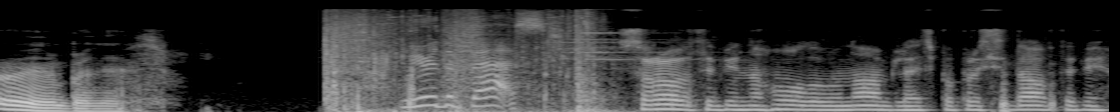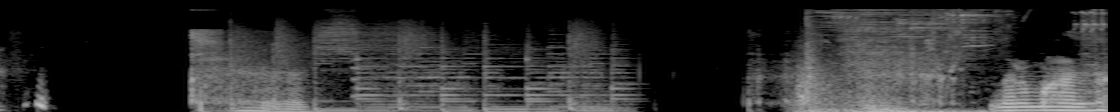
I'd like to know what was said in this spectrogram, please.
Ай, блядь. We're the best. Срав тобі на голову, на, блядь, поприсідав тобі. Нормально.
